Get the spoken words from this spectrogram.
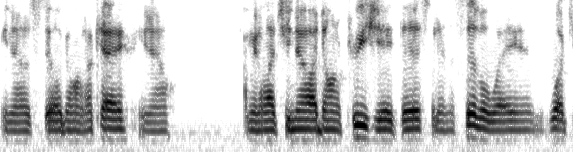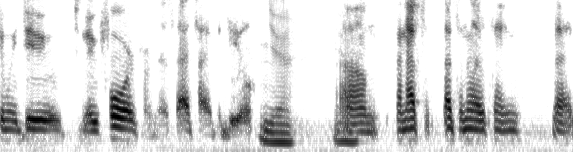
you know, still going okay, you know. I'm going to let you know I don't appreciate this, but in a civil way, and what can we do to move forward from this? That type of deal. Yeah. yeah. Um, and that's that's another thing that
